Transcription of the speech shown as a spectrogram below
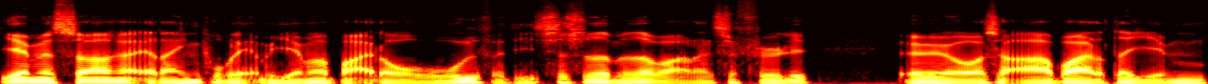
jamen så er der ingen problemer med hjemmearbejde overhovedet, fordi så sidder medarbejderne selvfølgelig øh, også arbejder derhjemme.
